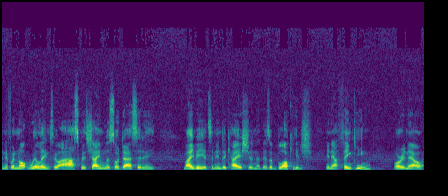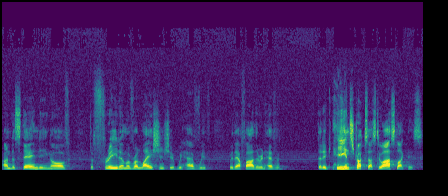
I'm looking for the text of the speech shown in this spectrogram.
And if we're not willing to ask with shameless audacity, Maybe it's an indication that there's a blockage in our thinking or in our understanding of the freedom of relationship we have with, with our Father in heaven. That it, He instructs us to ask like this.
